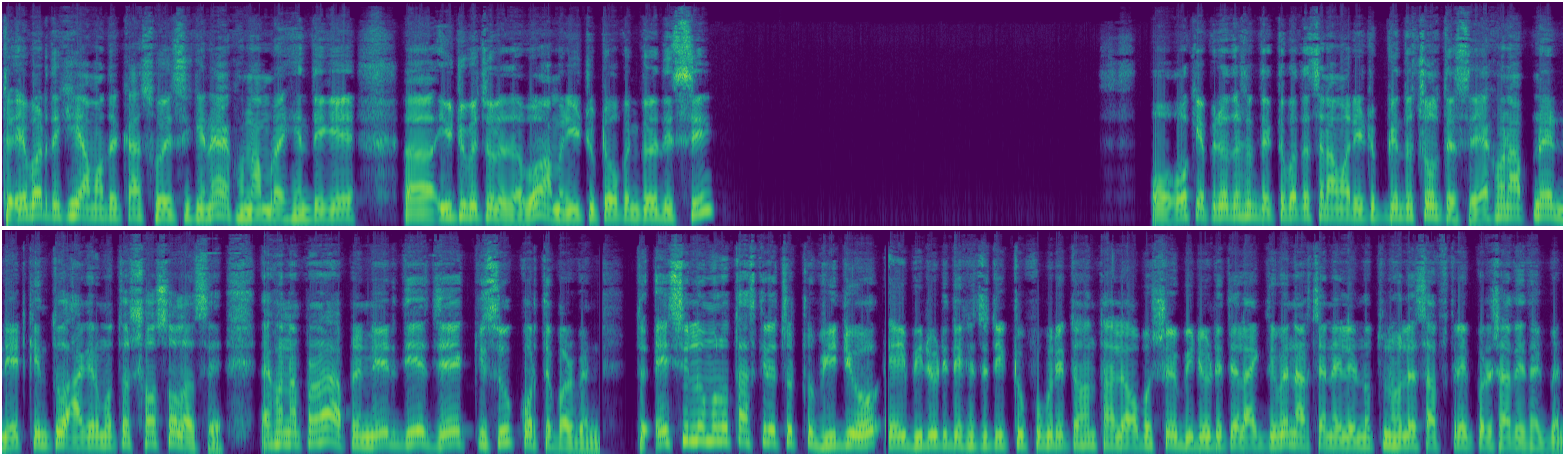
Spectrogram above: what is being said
তো এবার দেখি আমাদের কাজ হয়েছে কিনা। এখন আমরা এখান থেকে ইউটিউবে চলে যাব। আমার ইউটিউবটা ওপেন করে দিচ্ছি। ও, ওকে প্রিয় দর্শক, দেখতে পাচ্ছেন আমার ইউটিউব কিন্তু চলতেছে। এখন আপনার নেট কিন্তু আগের মতো সচল আছে। এখন আপনারা আপনার নেট দিয়ে যে কিছু করতে পারবেন। তো এই ছিল মূলত আজকের ছোট্ট ভিডিও। এই ভিডিওটি দেখে যদি একটু উপকৃত হন, তাহলে অবশ্যই ভিডিওটিতে লাইক দেবেন আর চ্যানেলে নতুন হলে সাবস্ক্রাইব করে সাথে থাকবেন।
